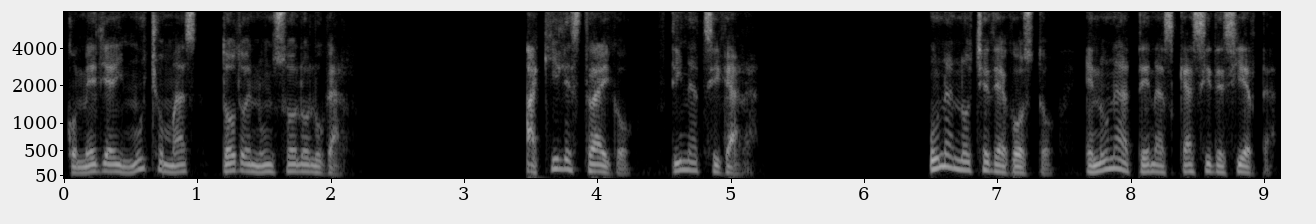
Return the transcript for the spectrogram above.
comedia y mucho más, todo en un solo lugar. Aquí les traigo, Tina Cigara. Una noche de agosto, en una Atenas casi desierta.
